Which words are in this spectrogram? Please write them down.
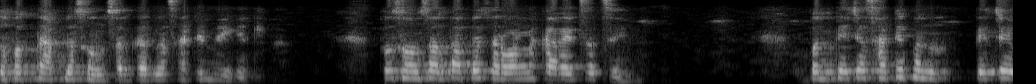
तो फक्त आपला संसार करण्यासाठी नाही घेतला. तो संसार तर आपल्या सर्वांना करायचाच आहे. पण त्याच्यासाठी पण त्याच्या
